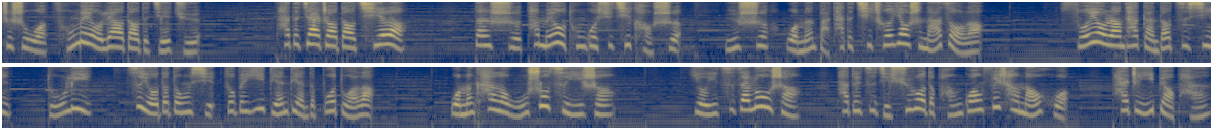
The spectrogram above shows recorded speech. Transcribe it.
这是我从没有料到的结局。他的驾照到期了，但是他没有通过续期考试，于是我们把他的汽车钥匙拿走了。所有让他感到自信、独立、自由的东西都被一点点的剥夺了。我们看了无数次医生。有一次在路上，他对自己虚弱的膀胱非常恼火，拍着仪表盘，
